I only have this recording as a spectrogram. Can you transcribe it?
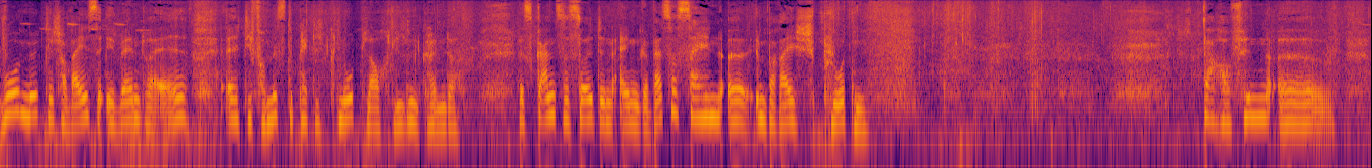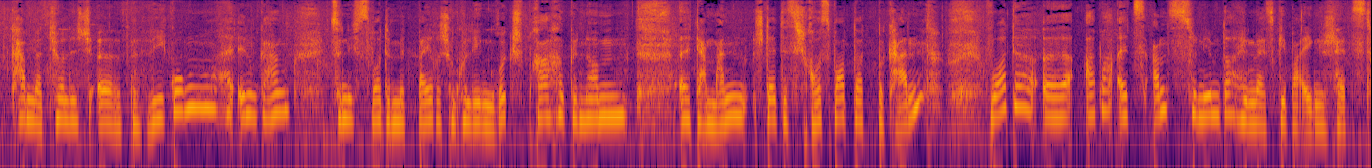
wo möglicherweise eventuell äh, die vermisste Peggy Knoblauch liegen könnte. Das Ganze sollte in einem Gewässer sein äh, im Bereich Ploten. Daraufhin äh, kam natürlich äh, Bewegung in Gang. Zunächst wurde mit bayerischen Kollegen Rücksprache genommen. Äh, der Mann stellte sich raus, war dort bekannt, wurde äh, aber als ernstzunehmender Hinweisgeber eingeschätzt.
